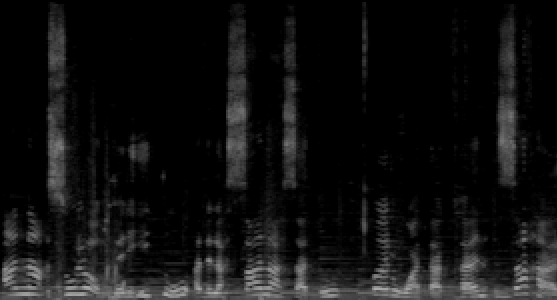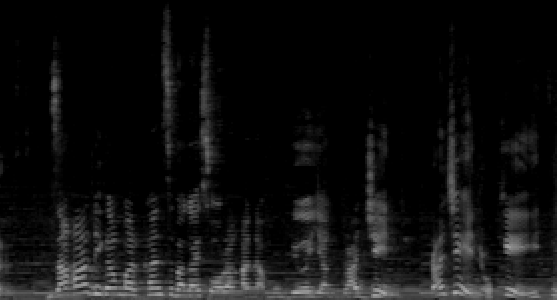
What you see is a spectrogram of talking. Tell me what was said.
anak sulung. Jadi itu adalah salah satu perwatakan Zahar. Zahar digambarkan sebagai seorang anak muda yang rajin, Rajin, okey, itu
